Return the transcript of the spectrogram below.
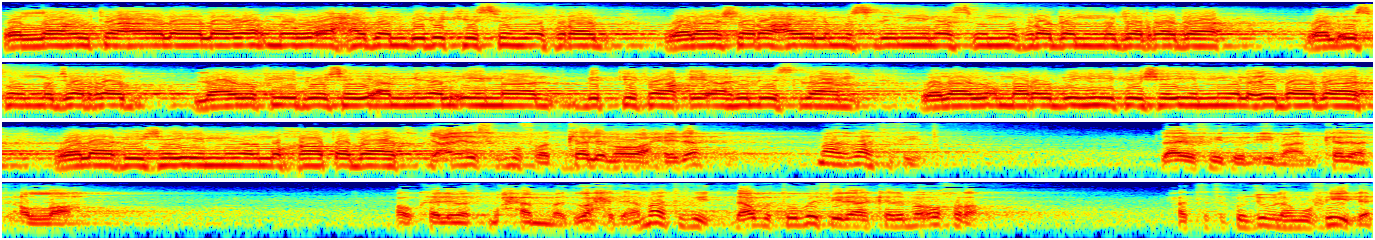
والله تعالى لا يأمر أحدا بذكر اسم مفرد ولا شرع للمسلمين اسم مفردا مجردا والاسم المجرد لا يفيد شيئا من الإيمان باتفاق أهل الإسلام ولا يؤمر به في شيء من العبادات ولا في شيء من المخاطبات. يعني اسم مفرد كلمة واحدة. ما ما تفيد. لا يفيد الإيمان كلمة الله أو كلمة محمد وحدها ما تفيد. لابد تضيف إليها كلمة أخرى حتى تكون جملة مفيدة.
